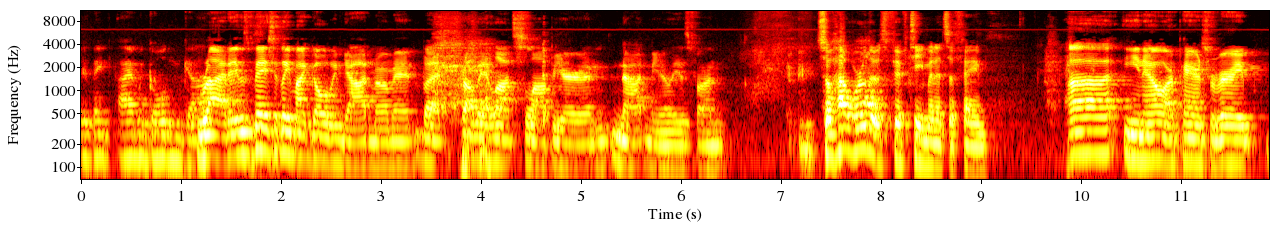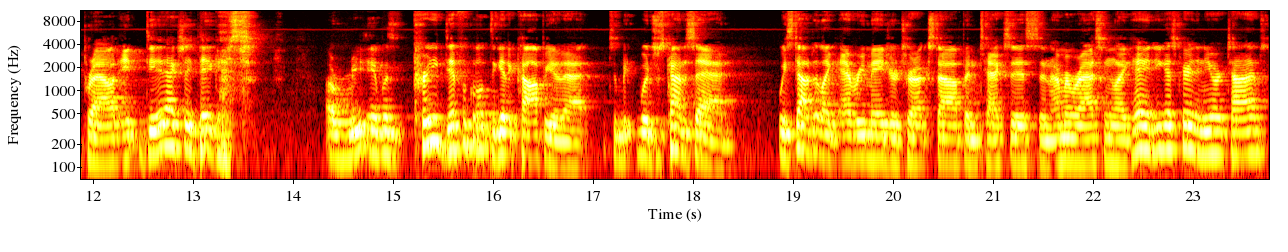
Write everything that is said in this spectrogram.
They think I'm a golden god. Right, it was basically my golden god moment, but probably a lot sloppier and not nearly as fun. So how were those 15 minutes of fame? Uh, you know, our parents were very proud. It did actually take us a. Re- it was pretty difficult to get a copy of that, be, which was kind of sad. We stopped at like every major truck stop in Texas, and I remember asking like, "Hey, do you guys carry the New York Times?"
